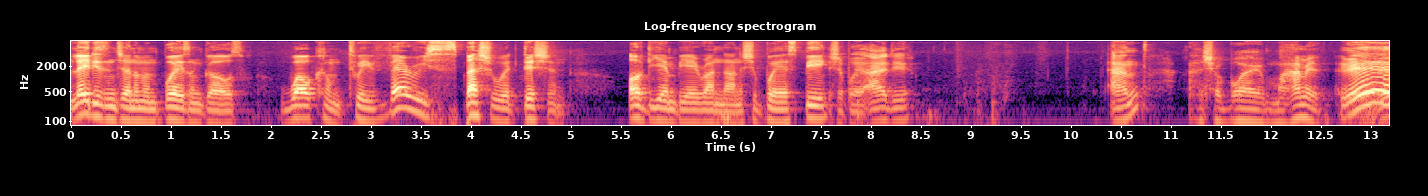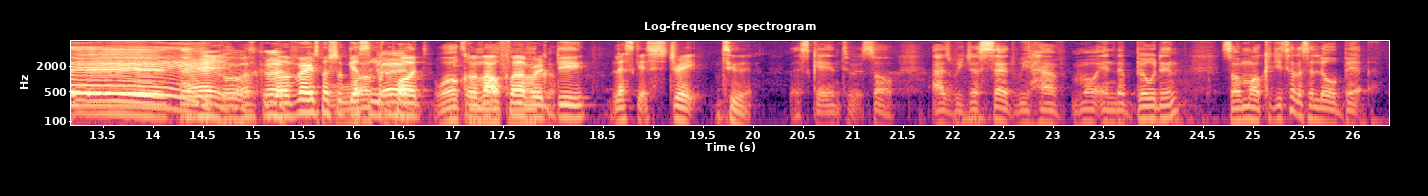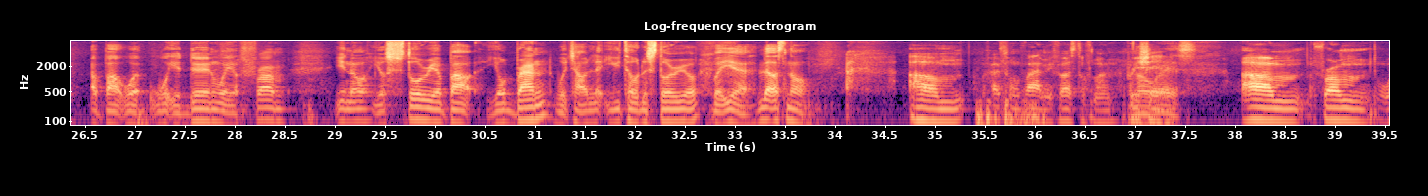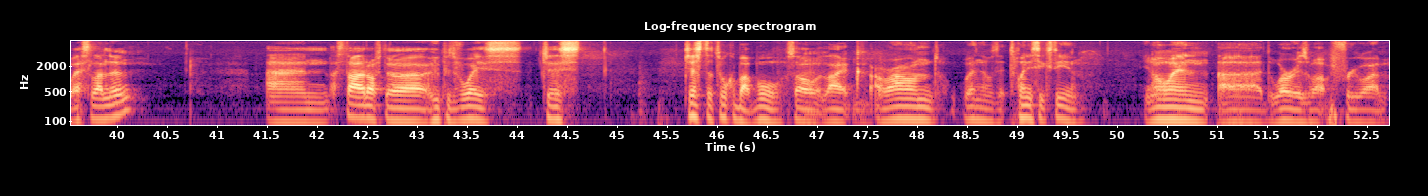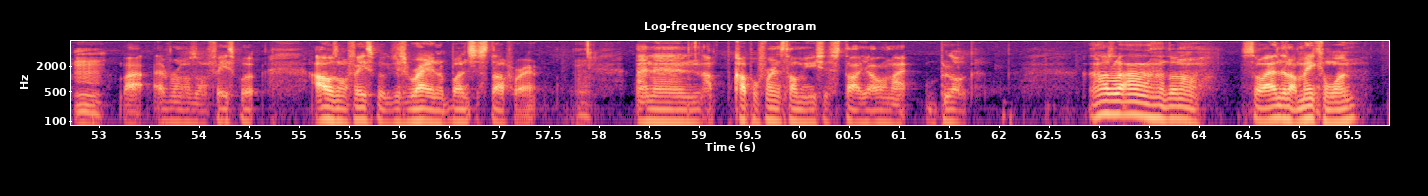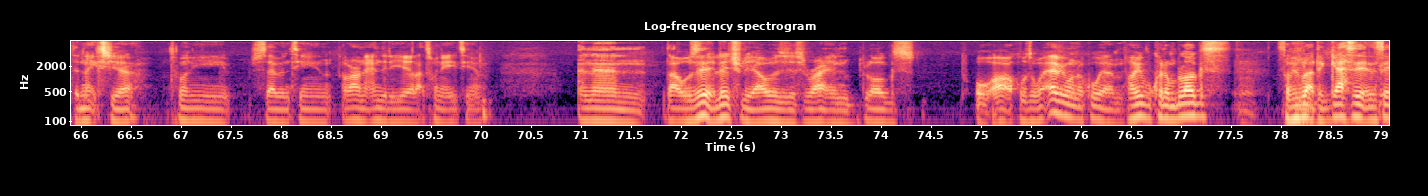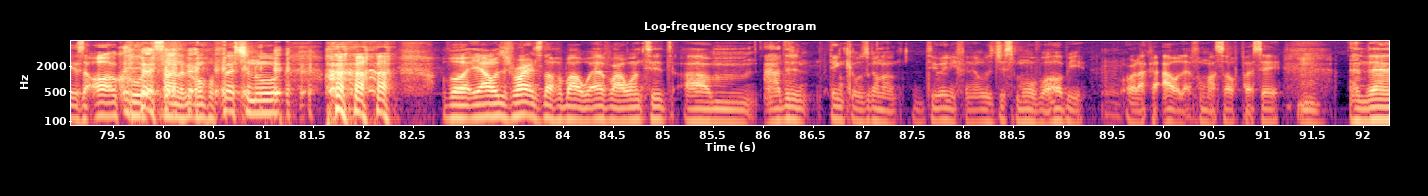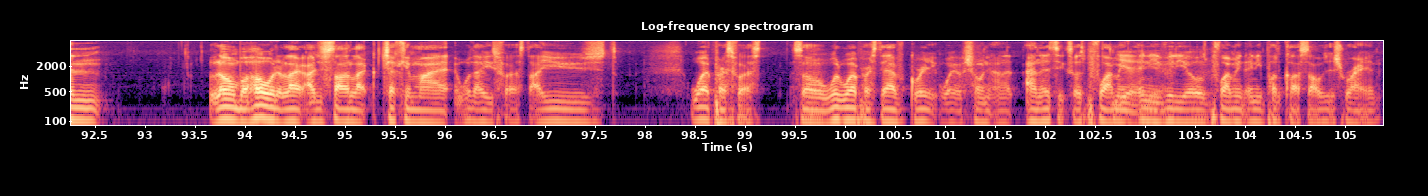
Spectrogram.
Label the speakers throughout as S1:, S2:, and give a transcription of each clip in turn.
S1: Ladies and gentlemen, boys and girls, welcome to a very special edition of the NBA Rundown. It's your boy SB.
S2: It's your boy ID. And
S3: It's your boy Mohammed.
S1: Hey!
S2: there
S3: Hey,
S2: we go.
S3: what's
S1: We've got a very special guest on the
S2: Welcome.
S1: pod.
S2: Welcome,
S1: so without
S2: welcome,
S1: further
S2: welcome.
S1: ado, let's get straight to it.
S2: Let's get into it. So, as we just said, we have Mo in the building. So, Mo, could you tell us a little bit about what, what you're doing, where you're from, you know, your story about your brand, which I'll let you tell the story of. But yeah, let us know.
S3: Um, thanks for inviting me. First off, man, appreciate it. Um, from West London, and I started off the Hooper's Voice just just to talk about ball. So like around when was it? 2016. You know when uh, the Warriors were up three one. Like everyone was on Facebook. I was on Facebook just writing a bunch of stuff, right? And then a couple friends told me you should start your own like blog. And I was like, uh, I don't know. So I ended up making one the next year, 2017, around the end of the year, like 2018. And then that was it. Literally, I was just writing blogs or articles or whatever you want to call them. Some people call them blogs. Some people like to gas it and say it's an article. It sounds a bit unprofessional. but yeah, I was just writing stuff about whatever I wanted. Um, and I didn't think it was gonna do anything. It was just more of a hobby mm. or like an outlet for myself per se. Mm. And then lo and behold, like I just started like checking my what I used first. I used WordPress first. So mm. with WordPress, they have a great way of showing ana- analytics. So it's before I made
S1: Yeah,
S3: any
S1: yeah.
S3: videos, before I made any podcasts, I was just writing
